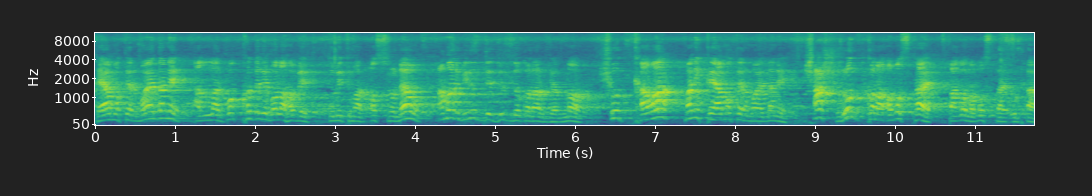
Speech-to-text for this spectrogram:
কেয়ামতের ময়দানে আল্লাহর পক্ষ থেকে বলা হবে, তুমি তোমার অস্ত্র নাও, আমার বিরুদ্ধে যুদ্ধ করার জন্য সুদ খাওয়া মানে কেয়ামতের ময়দানে শ্বাসরোধ করা অবস্থায়, পাগল অবস্থায় ওঠা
